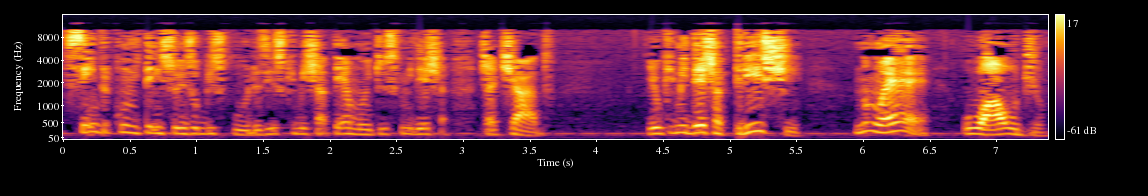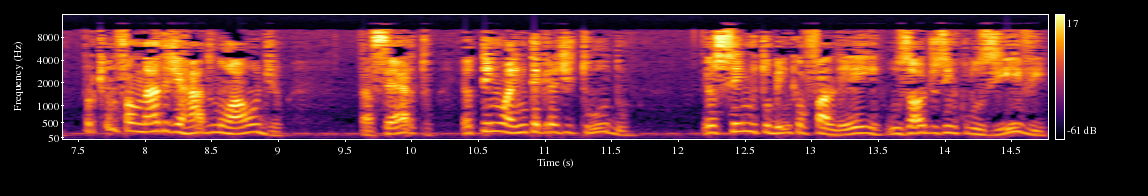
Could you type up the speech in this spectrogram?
sempre com intenções obscuras. Isso que me chateia muito, isso que me deixa chateado. E o que me deixa triste não é o áudio, porque eu não falo nada de errado no áudio, tá certo? Eu tenho a íntegra de tudo. Eu sei muito bem que eu falei, os áudios, inclusive,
